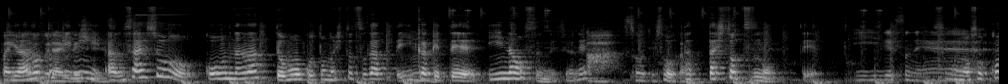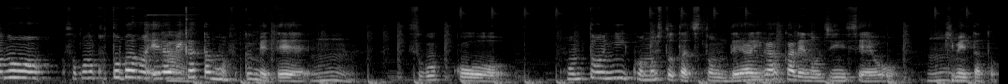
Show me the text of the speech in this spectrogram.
ぱいいやあの時になるぐらい嬉しいです。にあの最初幸運だなって思うことの一つがって言いかけて言い直すんですよね、あそうですそうたった一つのって。いいですね。もうそこのそこの言葉の選び方も含めて、うん。すごくこう本当にこの人たちとの出会いが彼の人生をうん決めたと、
